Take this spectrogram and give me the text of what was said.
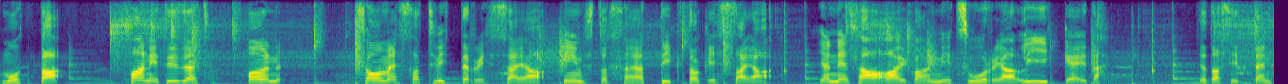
Mutta fanitytöt on somessa, Twitterissä ja Instassa ja TikTokissa ja, ja ne saa aikaan niitä suuria liikkeitä, jota sitten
